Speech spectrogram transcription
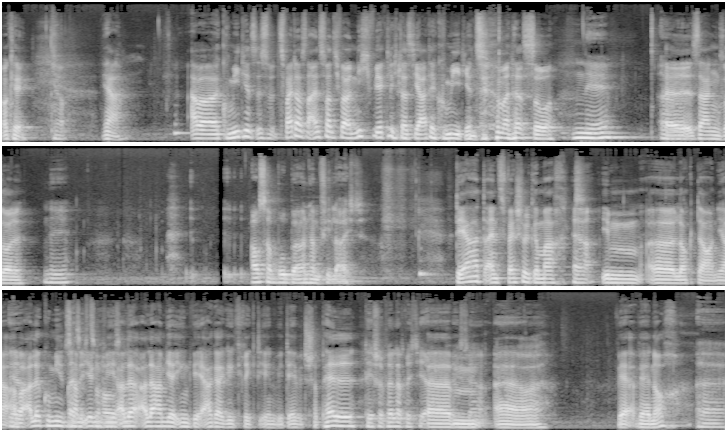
okay. Ja. Ja. Aber Comedians ist, 2021 war nicht wirklich das Jahr der Comedians, wenn man das so Nee. äh, sagen soll. Nee. Außer Bo Burnham vielleicht. Der hat ein Special gemacht Ja. im äh, Lockdown, ja. Aber alle Comedians Bei haben irgendwie, alle, alle haben ja irgendwie Ärger gekriegt, irgendwie. David Chappelle, Dave Chappelle hat richtig Ärger ähm, gekriegt, ja. Wer, wer noch? Äh,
